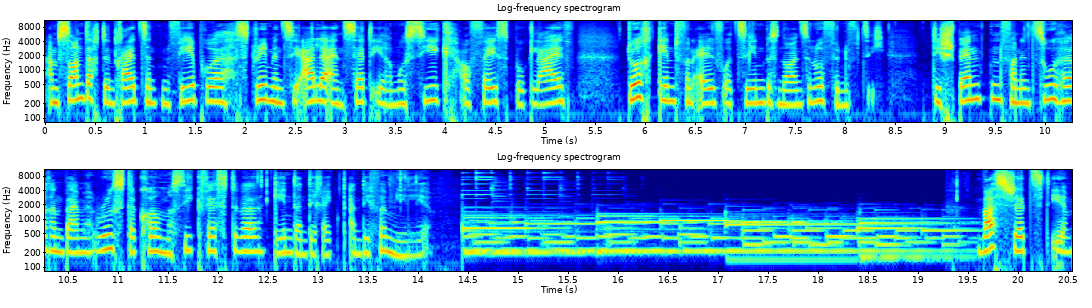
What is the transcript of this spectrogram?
Am Sonntag, den 13. Februar, streamen sie alle ein Set ihrer Musik auf Facebook Live, durchgehend von 11.10 Uhr bis 19.50 Uhr. Die Spenden von den Zuhörern beim Rooster Call Musikfestival gehen dann direkt an die Familie. Was schätzt ihr?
